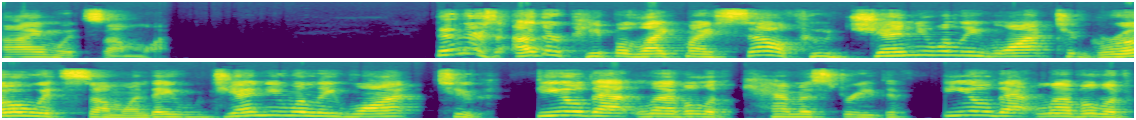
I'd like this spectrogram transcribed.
time with someone. Then there's other people like myself who genuinely want to grow with someone. They genuinely want to feel that level of chemistry, to feel that level of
